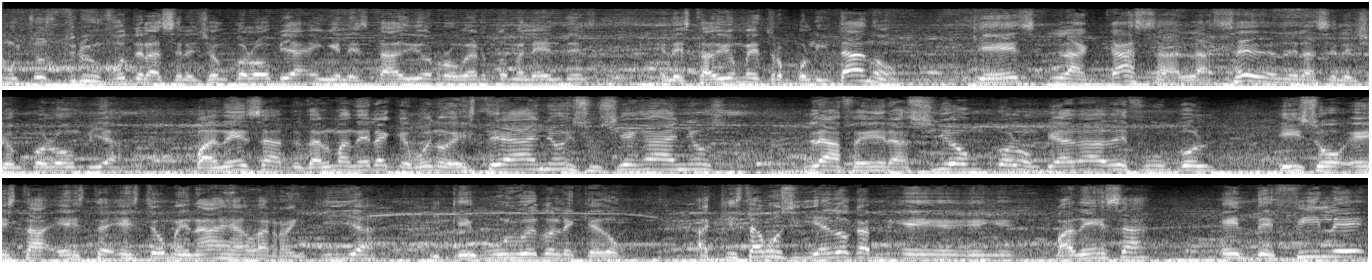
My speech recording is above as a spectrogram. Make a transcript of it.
muchos triunfos de la Selección Colombia en el Estadio Roberto Meléndez, el Estadio Metropolitano, que es la casa, la sede de la Selección Colombia. Vanessa, de tal manera que, bueno, este año, en sus 100 años, la Federación Colombiana de Fútbol hizo esta, este, este homenaje a Barranquilla y que muy bueno le quedó. Aquí estamos siguiendo, Cam- eh, Vanessa, el desfile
